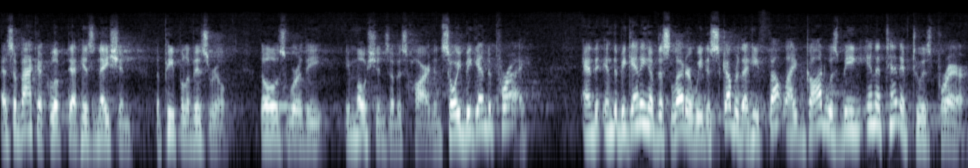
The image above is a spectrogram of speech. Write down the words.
As Habakkuk looked at his nation, the people of Israel, those were the emotions of his heart. And so he began to pray. And in the beginning of this letter, we discover that he felt like God was being inattentive to his prayer.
